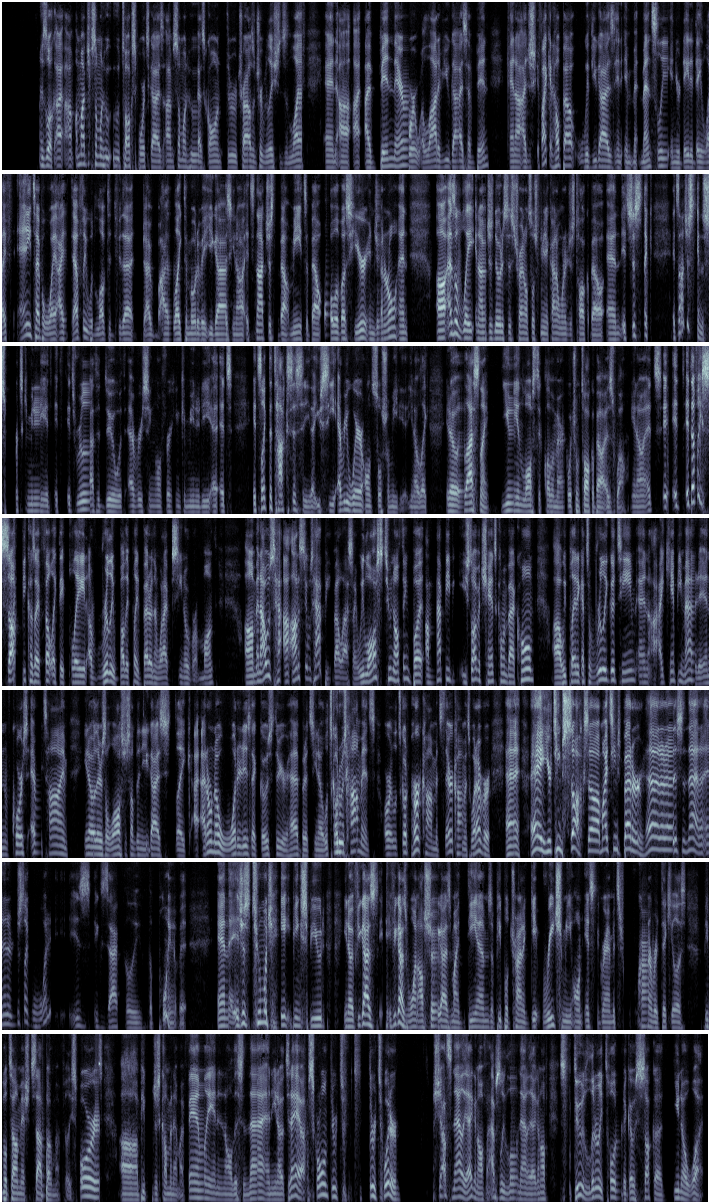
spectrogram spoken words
is look, I, am not just someone who, who talks sports, guys. I'm someone who has gone through trials and tribulations in life. And uh, I, I've been there where a lot of you guys have been. And I just, if I can help out with you guys in, in immensely in your day to day life, any type of way, I definitely would love to do that. I, I like to motivate you guys. You know, it's not just about me; it's about all of us here in general. And uh, as of late, and I've just noticed this trend on social media. Kind of want to just talk about, and it's just like it's not just in the sports community. It, it, it's really got to do with every single freaking community. It's it's like the toxicity that you see everywhere on social media. You know, like you know, last night Union lost to Club America, which we'll talk about as well. You know, it's it, it, it definitely sucked because I felt like they played a really well. They played better than what I've seen over a month. Um, and I was ha- I honestly was happy about last night. We lost two nothing, but I'm happy. You still have a chance coming back home. Uh, we played against a really good team, and I can't be mad at it. And of course, every time you know there's a loss or something, you guys like I, I don't know what it is that goes through your head, but it's you know let's go to his comments or let's go to her comments, their comments, whatever. And hey, your team sucks. Uh, my team's better. Uh, this and that, and just like what is exactly the point of it? And it's just too much hate being spewed you know if you guys if you guys want i'll show you guys my dms of people trying to get reach me on instagram it's kind of ridiculous people telling me i should stop talking about philly sports uh, people just coming at my family and, and all this and that and you know today i'm scrolling through t- through twitter shouts to Natalie Egenolf. Absolutely love Natalie Egenolf. dude literally told her to go suck a you know what.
